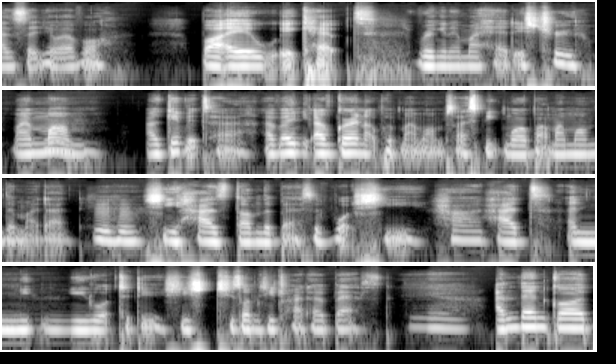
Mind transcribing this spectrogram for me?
eyes, and said, ever but it it kept ringing in my head. It's true. My mum, I give it to her. I've only I've grown up with my mom, so I speak more about my mom than my dad. Mm-hmm. She has done the best of what she Had. had and knew, knew what to do. She's she's honestly tried her best. Yeah. And then God,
